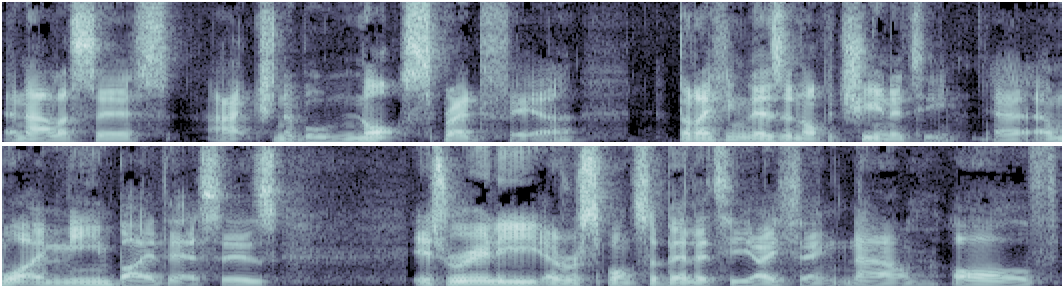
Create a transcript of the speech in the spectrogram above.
analysis, actionable, not spread fear. But I think there's an opportunity. Uh, and what I mean by this is, it's really a responsibility, I think, now of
